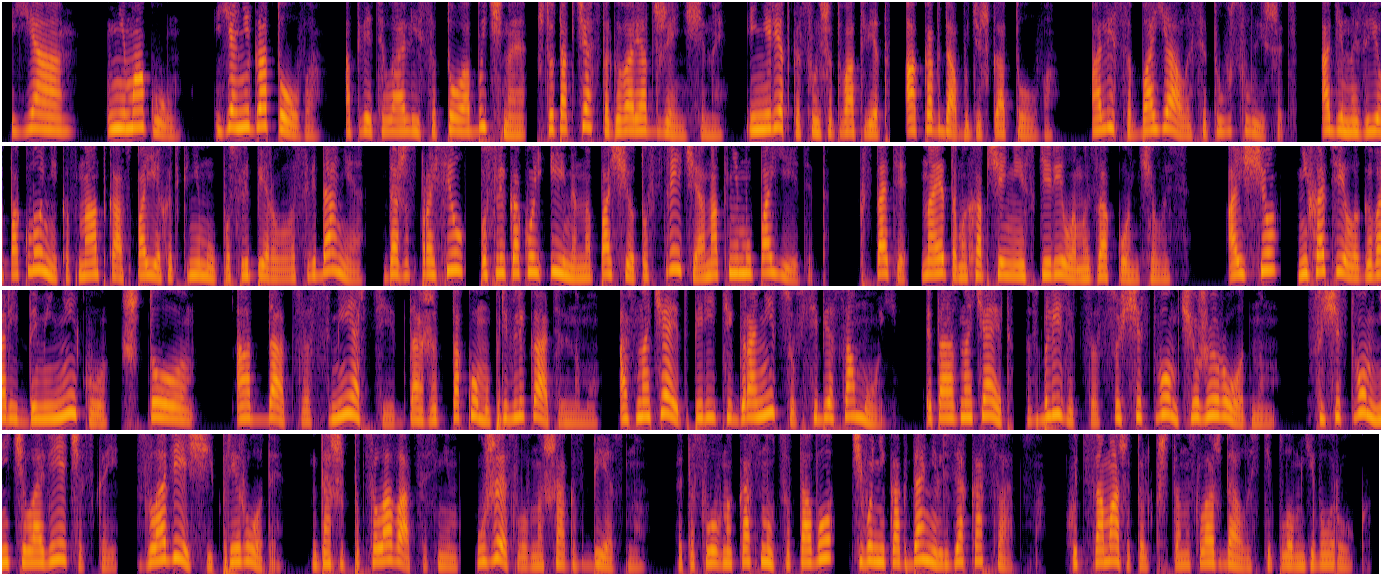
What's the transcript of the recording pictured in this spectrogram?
«Я не могу, я не готова», ответила Алиса то обычное, что так часто говорят женщины, и нередко слышат в ответ «А когда будешь готова?». Алиса боялась это услышать. Один из ее поклонников на отказ поехать к нему после первого свидания даже спросил, после какой именно по счету встречи она к нему поедет. Кстати, на этом их общение с Кириллом и закончилось. А еще не хотела говорить Доминику, что Отдаться смерти, даже такому привлекательному, означает перейти границу в себе самой. Это означает сблизиться с существом чужеродным, существом нечеловеческой, зловещей природы. Даже поцеловаться с ним уже словно шаг в бездну. Это словно коснуться того, чего никогда нельзя касаться. Хоть сама же только что наслаждалась теплом его рук.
